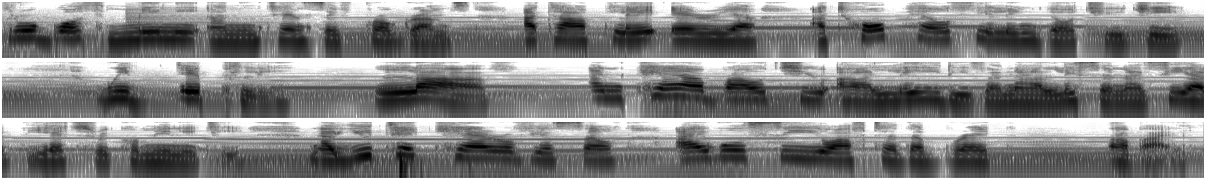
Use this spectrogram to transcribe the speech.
through both mini and intensive programs at our play area at hopehealthhealing.ug. We deeply love and care about you, our ladies and our listeners here at the H3 community. Now, you take care of yourself. I will see you after the break. Bye bye.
